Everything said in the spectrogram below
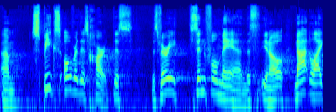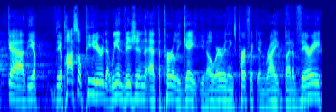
um, speaks over this heart, this this very sinful man, this, you know, not like uh, the, the Apostle Peter that we envision at the pearly gate, you know, where everything's perfect and right, but a very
